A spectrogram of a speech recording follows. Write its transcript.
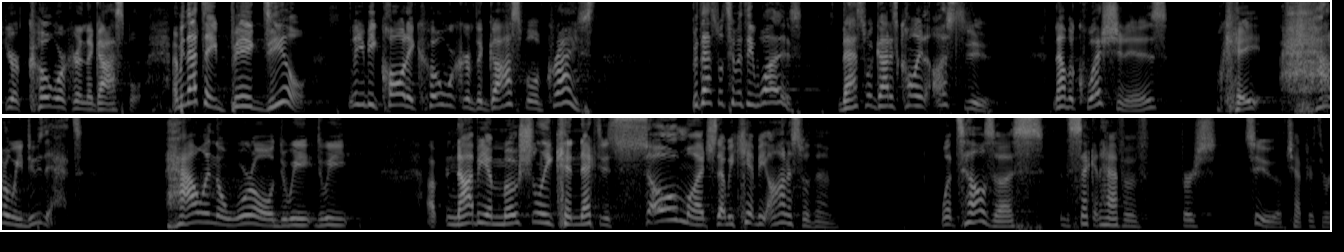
You're a coworker in the gospel. I mean, that's a big deal. You'd be called a coworker of the gospel of Christ. But that's what Timothy was. That's what God is calling us to do. Now, the question is okay, how do we do that? How in the world do we, do we uh, not be emotionally connected so much that we can't be honest with them? What tells us in the second half of verse 2 of chapter 3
